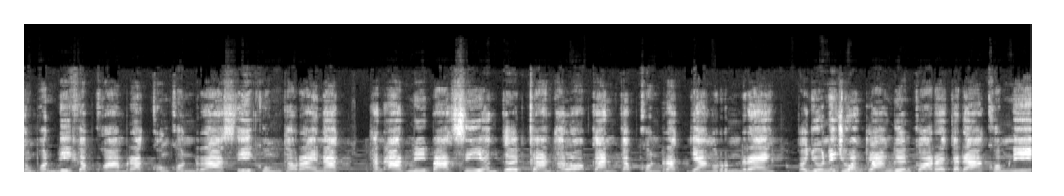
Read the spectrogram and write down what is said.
ส่งผลดีกับความรักของคนราศีกุมเท่าไรนัก ท่านอาจมีปากเสียงเกิดการทะเลาะกันกับคนรักอย่างรุนแรง ก็อยู่ในช่วงกลางเดือนกรกฎาคมนี้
